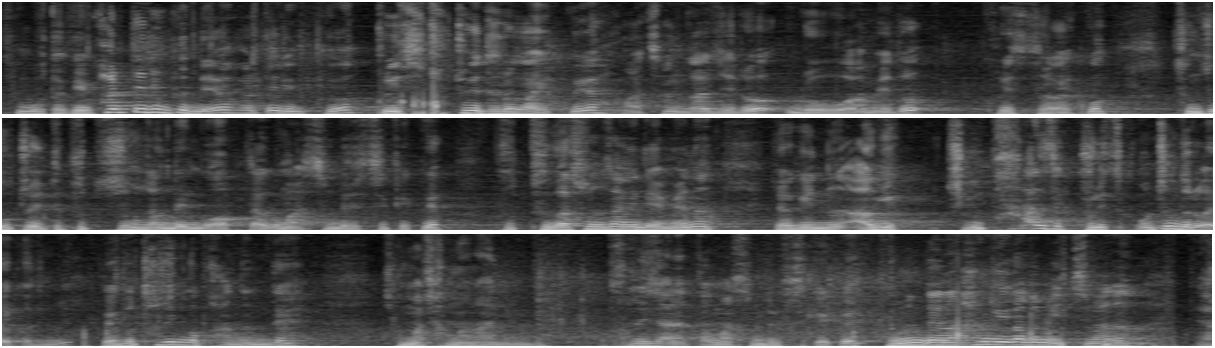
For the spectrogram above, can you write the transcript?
참고부터 여기 활대링크인데요. 활대링크 그리스 촉촉에 들어가 있고요. 마찬가지로 로우암에도 그리스 들어가 있고 중속 조인트 부트 손상된 거 없다고 말씀드릴 수 있겠고요. 부트가 손상이 되면은 여기 있는 아 여기 지금 파란색 그리스 엄청 들어가 있거든요. 외부 터진 거 봤는데 정말 장난 아닙니다. 터지지 않았다고 말씀드릴 수 있겠고요. 보는 데는 한계가 좀 있지만은 야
